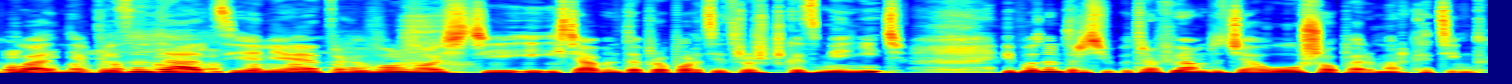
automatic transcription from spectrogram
dokładnie, prezentacje, nie? Trochę wolności i, i chciałabym te proporcje troszeczkę zmienić. I potem trafiłam do działu shopper marketing.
